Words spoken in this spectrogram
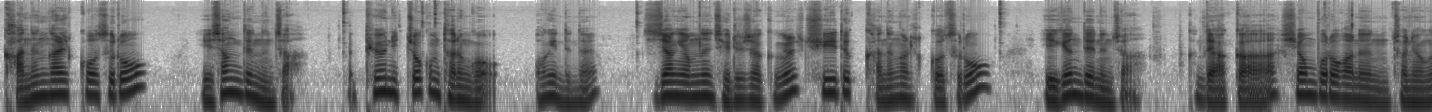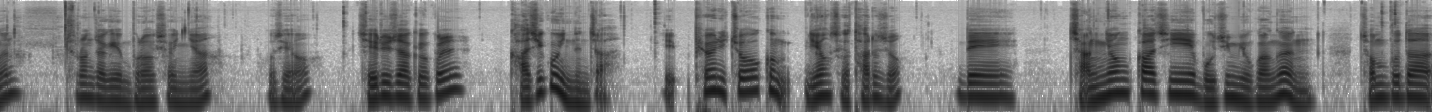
가능할 것으로 예상되는 자 표현이 조금 다른 거 확인됐나요? 지장이 없는 재료 자격을 취득 가능할 것으로 예견되는 자. 근데 아까 시험 보러 가는 전형은 출원 자격이 뭐라고 써 있냐? 보세요. 재료 자격을 가지고 있는 자. 이 표현이 조금 뉘앙스가 다르죠. 근데 작년까지의 모집 요강은 전부 다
